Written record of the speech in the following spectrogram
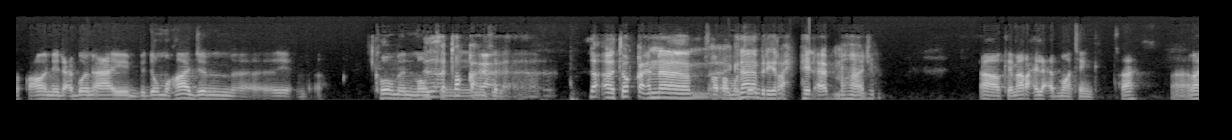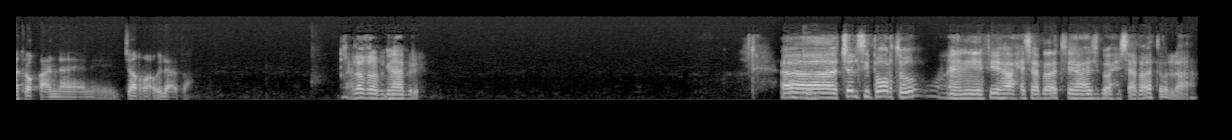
توقعون يلعبون آه، بدون مهاجم كومن ممكن أتوقع ينزل. لا أتوقع إن؟ جنابري راح يلعب مهاجم آه أوكي ما راح يلعب موتينج صح؟ آه ما أتوقع إنه يعني يتجرأ ويلعبه على الأغلب جنابري آه، تشيلسي بورتو يعني فيها حسابات فيها حسبة وحسابات ولا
